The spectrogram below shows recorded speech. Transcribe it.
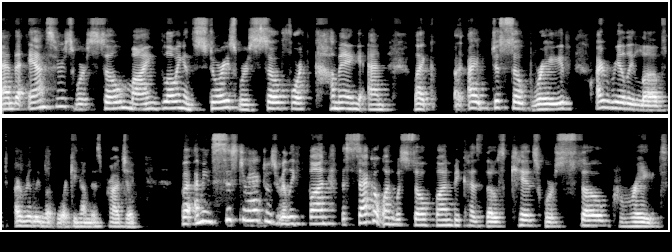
And the answers were so mind blowing and the stories were so forthcoming and like, I just so brave. I really loved, I really loved working on this project. But I mean, Sister Act was really fun. The second one was so fun because those kids were so great.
